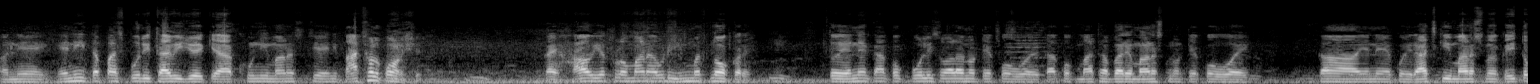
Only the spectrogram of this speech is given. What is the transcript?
અને એની તપાસ પૂરી થવી જોઈએ કે આ ખૂની માણસ છે, એની પાછળ કોણ છે? કાંઈ હાવ એકલો માણસ આવડી હિંમત ન કરે. તો એને કાં કોઈક પોલીસ વાળાનો ટેકો હોય, કાં કોઈક માથાભારે માણસનો ટેકો હોય, કાં એને કોઈ રાજકીય માણસનો કઈ તો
